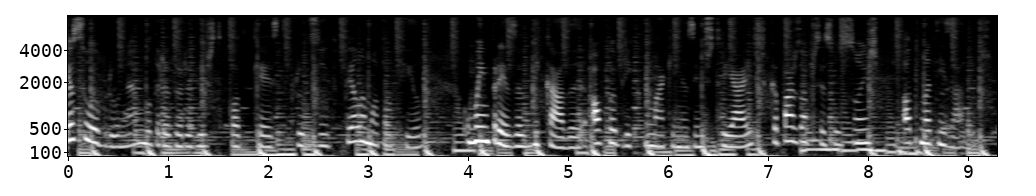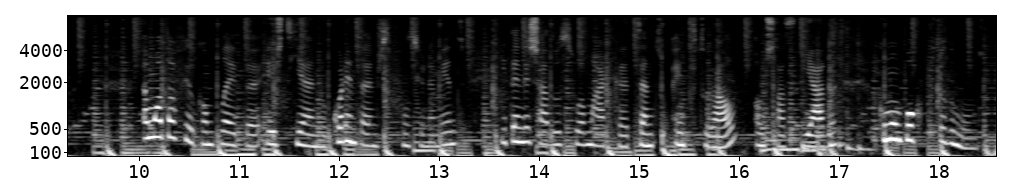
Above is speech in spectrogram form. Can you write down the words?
Eu sou a Bruna, moderadora deste podcast produzido pela Motofil, uma empresa dedicada ao fabrico de máquinas industriais capaz de oferecer soluções automatizadas. A Motofil completa este ano 40 anos de funcionamento e tem deixado a sua marca tanto em Portugal, onde está sediada, como um pouco por todo o mundo.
